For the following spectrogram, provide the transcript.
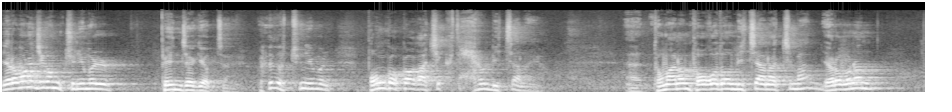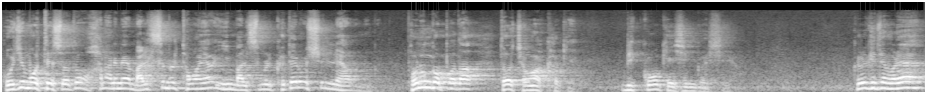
여러분은 지금 주님을 뵌 적이 없잖아요. 그래도 주님을 본 것과 같이 그대로 믿잖아요. 도마는 보고도 믿지 않았지만 여러분은 보지 못했어도 하나님의 말씀을 통하여 이 말씀을 그대로 신뢰하는 거예요. 보는 것보다 더 정확하게 믿고 계신 것이에요. 그렇기 때문에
